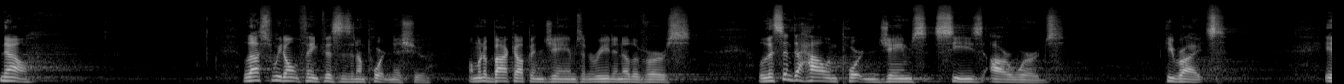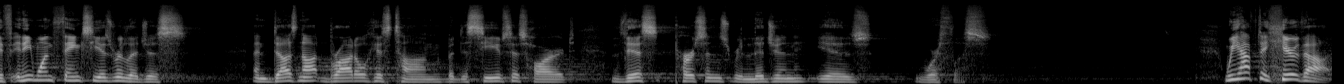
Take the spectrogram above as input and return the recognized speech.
Now, lest we don't think this is an important issue, I'm going to back up in James and read another verse. Listen to how important James sees our words. He writes If anyone thinks he is religious and does not bridle his tongue but deceives his heart, this person's religion is worthless. We have to hear that.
